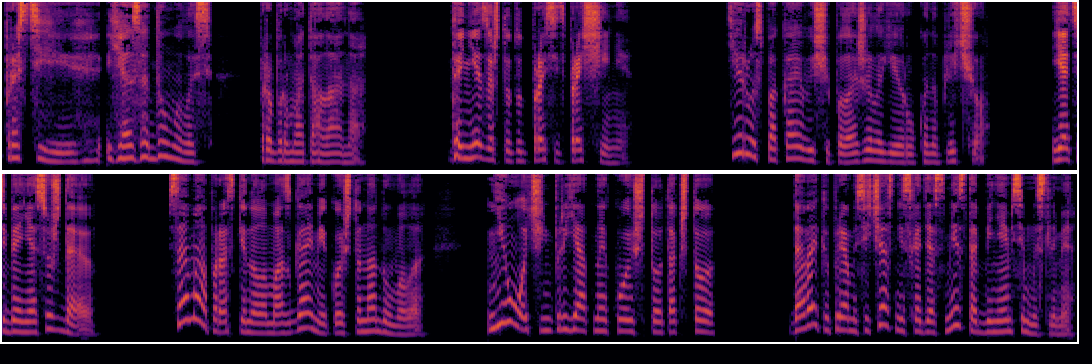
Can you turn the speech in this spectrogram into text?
«Прости, я задумалась», — пробормотала она. «Да не за что тут просить прощения». Кира успокаивающе положила ей руку на плечо. «Я тебя не осуждаю. Сама пораскинула мозгами и кое-что надумала. Не очень приятное кое-что, так что давай-ка прямо сейчас, не сходя с места, обменяемся мыслями.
